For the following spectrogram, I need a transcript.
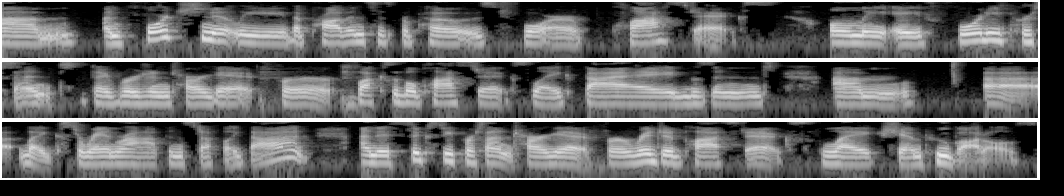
Um, unfortunately, the province has proposed for plastics only a 40% diversion target for flexible plastics like bags and um, uh, like saran wrap and stuff like that, and a 60% target for rigid plastics like shampoo bottles.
